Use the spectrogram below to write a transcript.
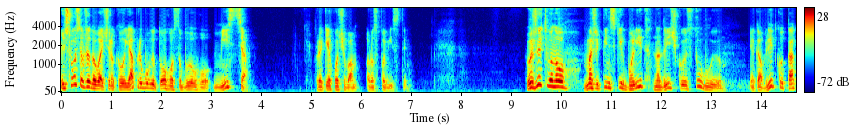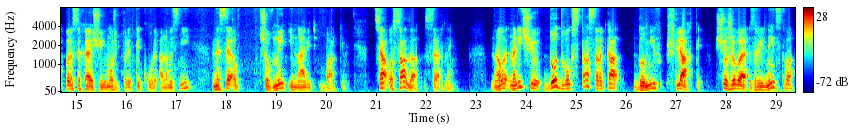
Йшлося вже до вечора, коли я прибув до того особливого місця, про яке я хочу вам розповісти. Лежить воно межі пінських боліт над річкою Стублею, яка влітку так пересихає, що її можуть перейти кури, а навесні несе човни і навіть барки. Ця осада серни налічує до 240 домів шляхти, що живе з рільництва,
